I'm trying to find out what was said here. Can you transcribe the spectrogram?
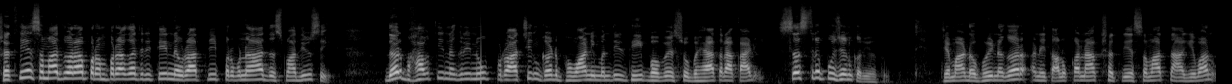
ક્ષત્રિય સમાજ દ્વારા પરંપરાગત રીતે નવરાત્રિ પર્વના દસમા દિવસે દર ભાવતી નગરીનું પ્રાચીન ગઢ ભવાની મંદિરથી ભવ્ય શોભાયાત્રા કાઢી શસ્ત્ર પૂજન કર્યું હતું. જેમાં ડભોઈનગર અને તાલુકાના ક્ષત્રિય સમાજના આગેવાનો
